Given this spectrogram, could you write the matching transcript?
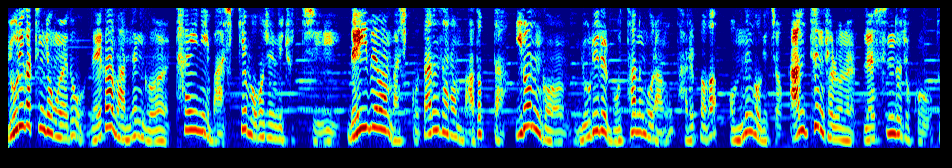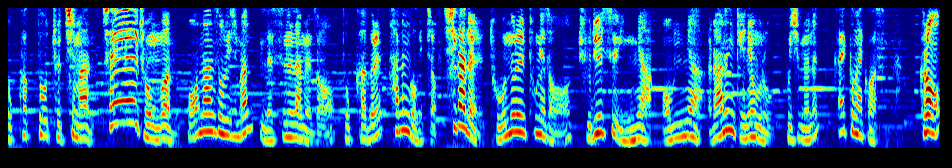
요리 같은 경우에도 내가 만든 걸 타인이 맛있게 먹어주는 게 좋지 내 입에만 맛있고 다른 사람은 맛없다 이러는 건 요리를 못하는 거랑 다를 바가 없는 거겠죠. 암튼 결론은 레슨도 좋고 독학도 좋지만 제일 좋은 건 뻔한 소리지만 레슨을 하면서 독학을 하는 거겠죠. 시간을 돈을 통해서 줄일 수 있냐 없냐 라는 개념으로 보시면 깔끔할 것 같습니다. 그럼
